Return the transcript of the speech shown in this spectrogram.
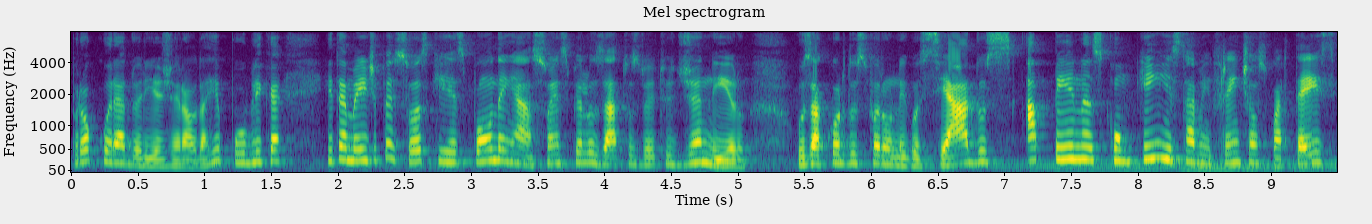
Procuradoria-Geral da República e também de pessoas que respondem ações pelos atos do 8 de janeiro. Os acordos foram negociados apenas com quem estava em frente aos quartéis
